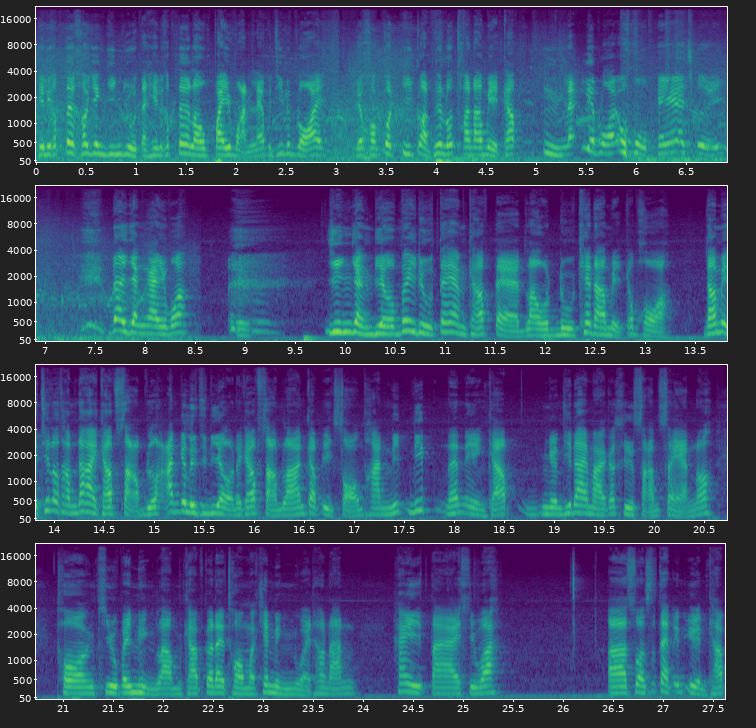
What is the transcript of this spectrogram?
เฮลิคอปเตอร์เขายังยิงอยู่แต่เฮลิคอปเตอร์เราไปหวันแล้วเป็นที่เรียบร้อย เดี๋ยวขอกด E ก่อนเพื่อลดทอนดาเมจครับอืมและเรียบร้อยโอ้โหแพ้เฉย ได้ยังไงวะ ยิงอย่างเดียวไม่ดูแต้มครับ แต่เราดูแค่ดาเมจก็พอ ดาเมจที่เราทำได้ครับ 3 ล้านกันเลยทีเดียวนะครับ3ล้านกับอีก 2,000 นิดๆนั่นเองครับ เงินที่ได้มาก็คือ 3 0 0แสนเนาะทองคิวไป 1ลำครับ ก็ได้ทองมาแค่ 1 หน่วยเท่านั้น ให้ตายสิวะส่วนสเตตอื่นๆครับ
